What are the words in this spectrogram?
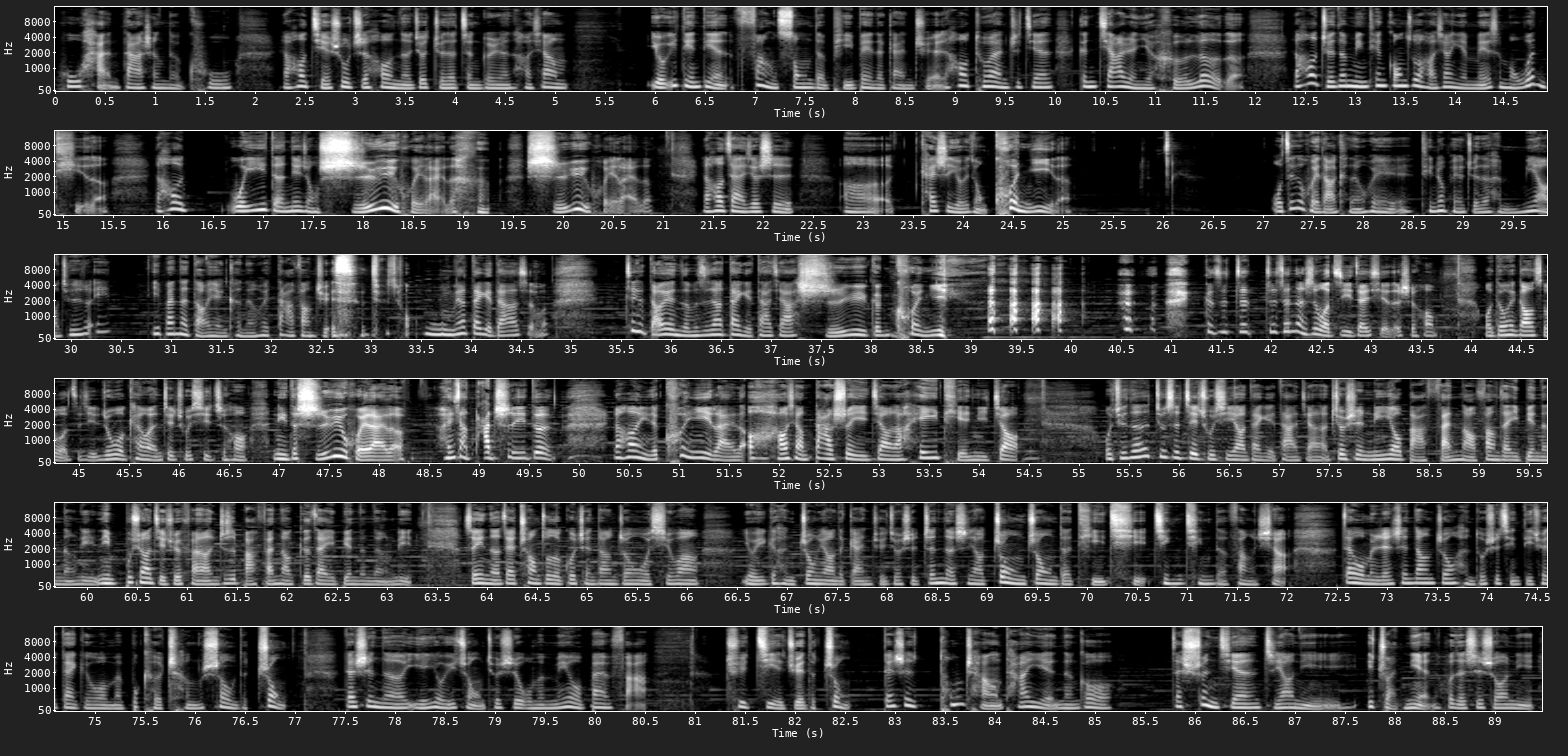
呼喊，大声的哭，然后结束之后呢，就觉得整个人好像。有一点点放松的疲惫的感觉，然后突然之间跟家人也和乐了，然后觉得明天工作好像也没什么问题了，然后唯一的那种食欲回来了，食欲回来了，然后再就是呃开始有一种困意了。我这个回答可能会听众朋友觉得很妙，就是说，诶，一般的导演可能会大放厥词，就说我们要带给大家什么？这个导演怎么是要带给大家食欲跟困意？可是这这真的是我自己在写的时候，我都会告诉我自己：如果看完这出戏之后，你的食欲回来了，很想大吃一顿；然后你的困意来了，哦，好想大睡一觉，然后黑甜一觉。我觉得就是这出戏要带给大家的，就是你有把烦恼放在一边的能力，你不需要解决烦恼，你就是把烦恼搁在一边的能力。所以呢，在创作的过程当中，我希望有一个很重要的感觉，就是真的是要重重的提起，轻轻的放下。在我们人生当中，很多事情的确带给我们不可承受的重，但是呢，也有一种就是我们没有办法去解决的重，但是通常它也能够在瞬间，只要你一转念，或者是说你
